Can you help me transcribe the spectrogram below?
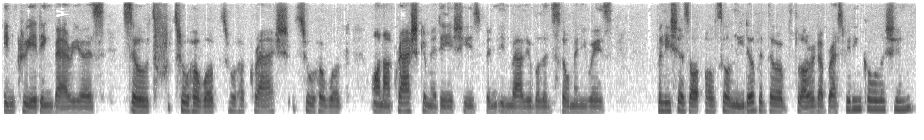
in creating barriers. So th through her work, through her crash, through her work on our crash committee, she's been invaluable in so many ways. Felicia is also a leader with the Florida Breastfeeding Coalition,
